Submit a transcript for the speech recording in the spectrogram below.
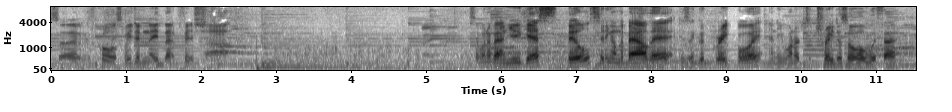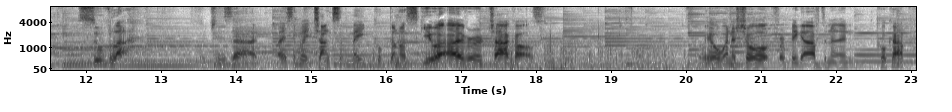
So of course we didn't eat that fish. So one of our new guests, Bill, sitting on the bow there, is a good Greek boy, and he wanted to treat us all with a souvla, which is uh, basically chunks of meat cooked on a skewer over charcoals. So we all went ashore for a big afternoon cook up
